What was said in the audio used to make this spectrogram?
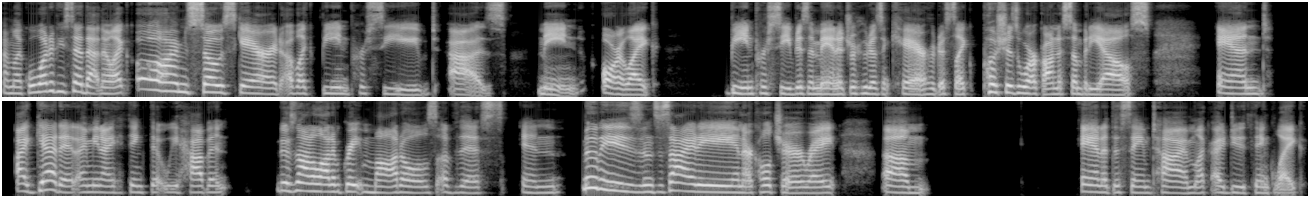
I'm like, well, what if you said that? And they're like, oh, I'm so scared of like being perceived as mean or like being perceived as a manager who doesn't care, who just like pushes work onto somebody else. And I get it. I mean, I think that we haven't, there's not a lot of great models of this in movies and society and our culture, right? Um, and at the same time, like, I do think like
